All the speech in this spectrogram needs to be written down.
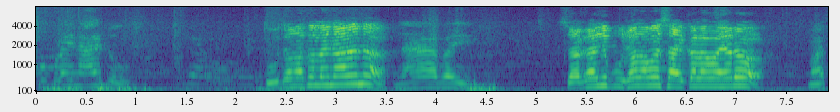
કોક લઈને આવ્યો તું તો નતો લઈને આવ્યો ને? ના ભાઈ. સગાજી પૂછો તમે સાયકલ હવે હેરો માસ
